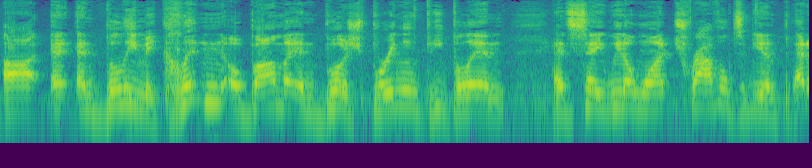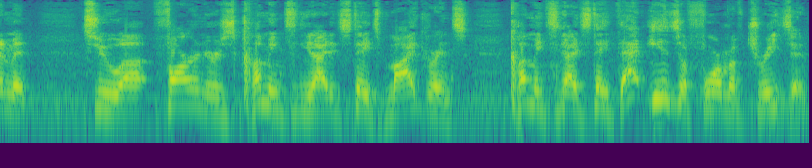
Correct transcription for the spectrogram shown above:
Uh, and, and believe me, Clinton, Obama, and Bush bringing people in and say we don't want travel to be an impediment to uh, foreigners coming to the United States, migrants coming to the United States. That is a form of treason.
